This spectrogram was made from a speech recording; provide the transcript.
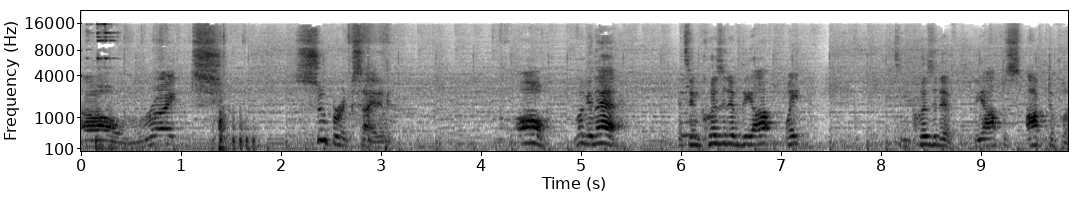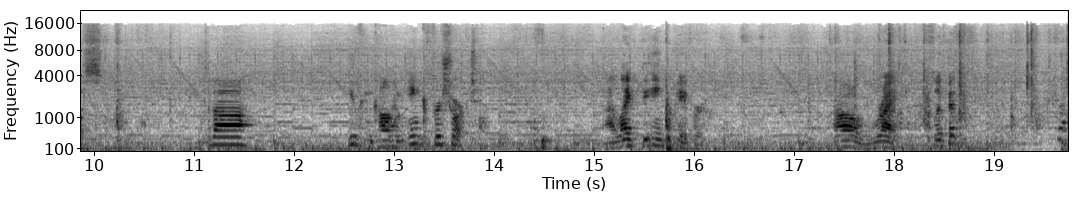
All right. Super excited. Oh, look at that. It's Inquisitive the Op. Wait. It's Inquisitive the Opus Octopus. Ta-da! You can call him Ink for short. I like the ink paper. All right. Flip it. Flip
